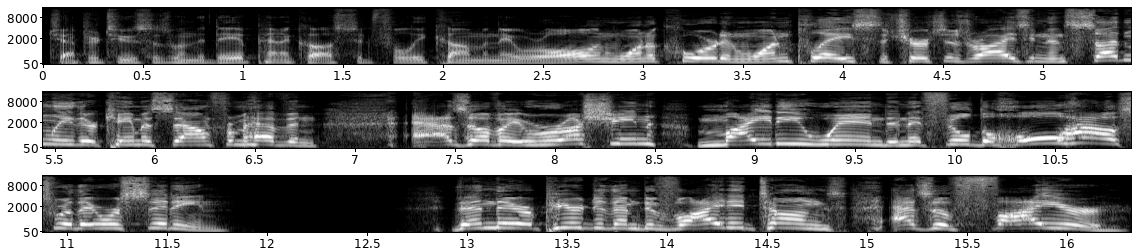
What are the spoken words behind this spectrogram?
Chapter 2 says, When the day of Pentecost had fully come, and they were all in one accord in one place, the church was rising, and suddenly there came a sound from heaven as of a rushing mighty wind, and it filled the whole house where they were sitting. Then there appeared to them divided tongues as of fire,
